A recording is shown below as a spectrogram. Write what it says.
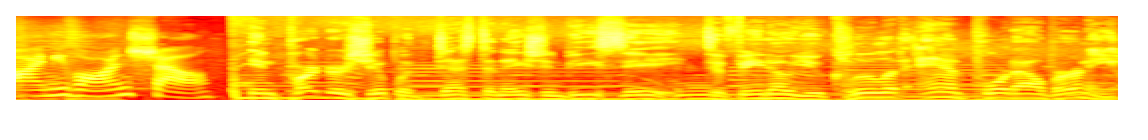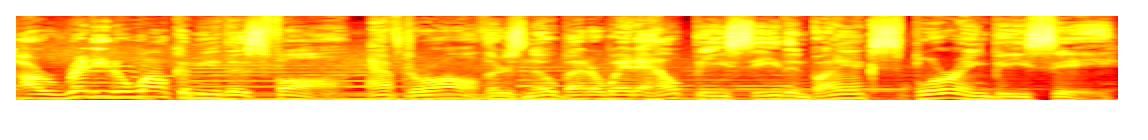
I'm Yvonne Schalle. In partnership with Destination BC, Tofino, Ucluelet, and Port Alberni are ready to welcome you this fall. After all, there's no better way to help BC than by exploring BC.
